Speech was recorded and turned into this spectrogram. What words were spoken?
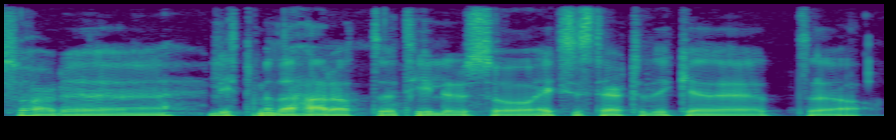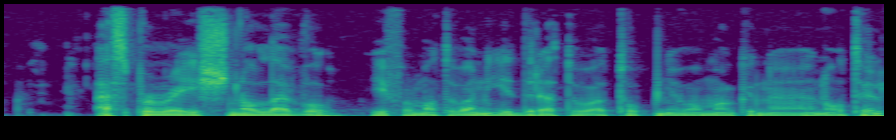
Så er det litt med det her at tidligere så eksisterte det ikke et eh, aspirational level, i form av at det var en idrett og et toppnivå man kunne nå til.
